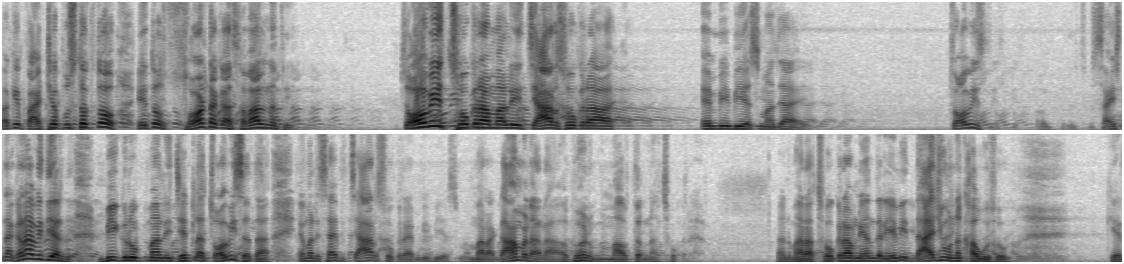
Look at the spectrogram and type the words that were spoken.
બાકી પાઠ્યપુસ્તક તો, એ તો સો ટકા સવાલ નથી. ચોવીસ છોકરામાં લી ચાર છોકરા એમબીબીએસમાં જાય. ચોવીસ સાયન્સના ઘણા વિદ્યાર્થી બી ગ્રુપમાં જેટલા ચોવીસ હતા એમાં સાહેબ ચાર છોકરા એમબીબીએસમાં મારા ગામડાના અભણ માવતરના છોકરા. અને મારા છોકરાઓની અંદર એવી દાજુ નખાવું છું કે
